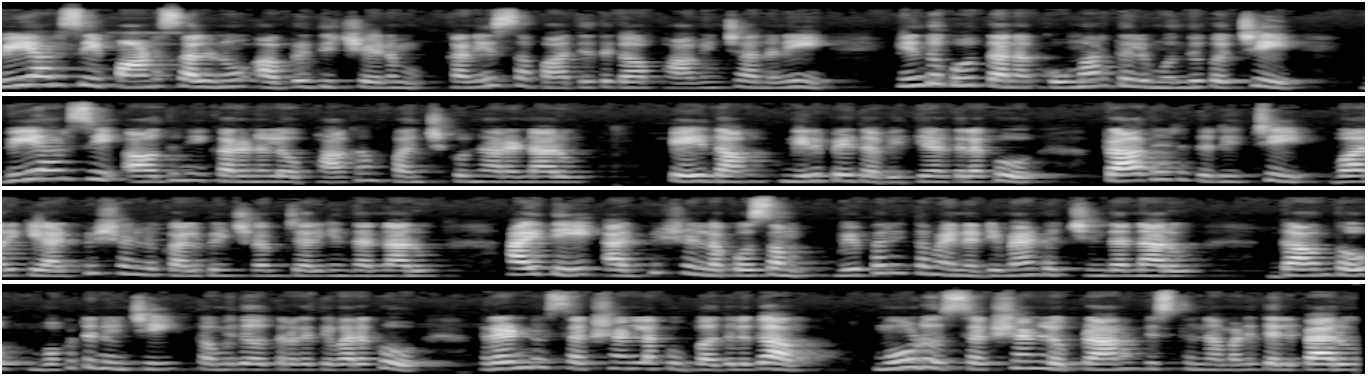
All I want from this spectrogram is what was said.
వీఆర్సీ పాఠశాలను అభివృద్ధి చేయడం కనీస బాధ్యతగా భావించానని ఇందుకు తన కుమార్తెలు ముందుకొచ్చి వీఆర్సీ ఆధునీకరణలో భాగం పంచుకున్నారన్నారు. పేద నిరుపేద విద్యార్థులకు ప్రాధాన్యతనిచ్చి వారికి అడ్మిషన్లు కల్పించడం జరిగిందన్నారు. అయితే అడ్మిషన్ల కోసం విపరీతమైన డిమాండ్ వచ్చిందన్నారు. దాంతో ఒకటి నుంచి తొమ్మిదవ తరగతి వరకు రెండు సెక్షన్లకు బదులుగా మూడు సెక్షన్లు ప్రారంభిస్తున్నామని తెలిపారు.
